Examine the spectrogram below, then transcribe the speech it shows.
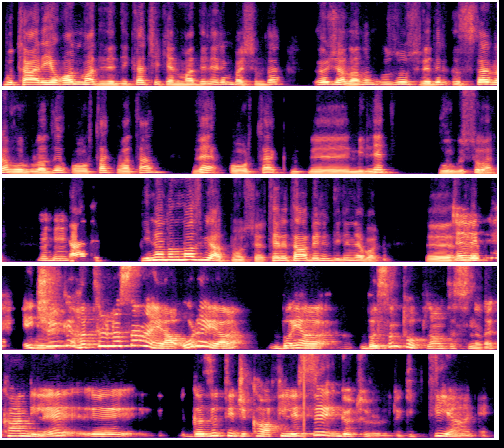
Bu tarihi 10 maddede dikkat çeken maddelerin başında Öcalan'ın uzun süredir ısrarla vurguladığı ortak vatan ve ortak e, millet vurgusu var. Hı hı. Yani inanılmaz bir atmosfer. TRT Haber'in diline bak. Ee, evet. Ve, e çünkü hatırlasana ya oraya bayağı basın toplantısına Kandil'e e, gazeteci kafilesi götürüldü, gitti yani.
